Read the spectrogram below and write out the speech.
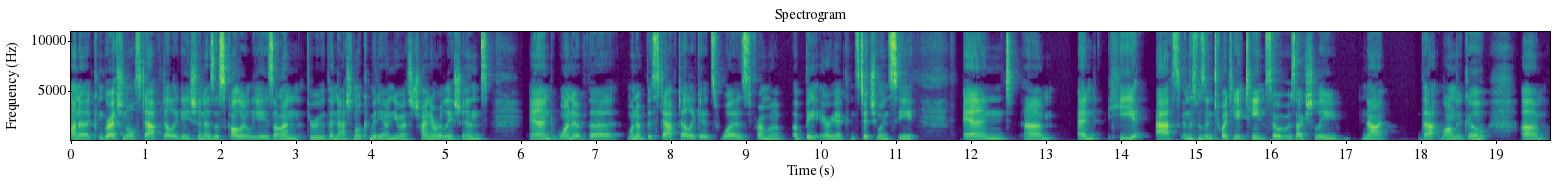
on a congressional staff delegation as a scholar liaison through the National Committee on U.S. China Relations, and one of the one of the staff delegates was from a, a Bay Area constituency, and um, and he asked, and this was in 2018, so it was actually not that long ago. Um,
